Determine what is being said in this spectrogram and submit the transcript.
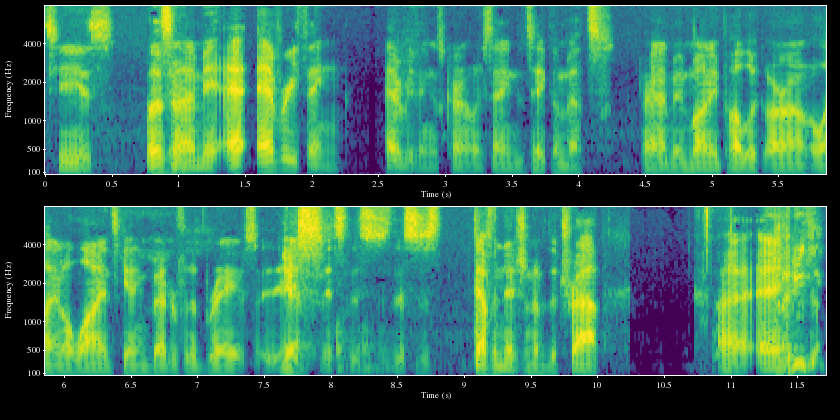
Jeez. Listen, I mean, everything, everything is currently saying to take the Mets. I mean, money public are on Atlanta lines getting better for the Braves. It- Yes. This, this is this is definition of the trap. Uh, and I do think,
